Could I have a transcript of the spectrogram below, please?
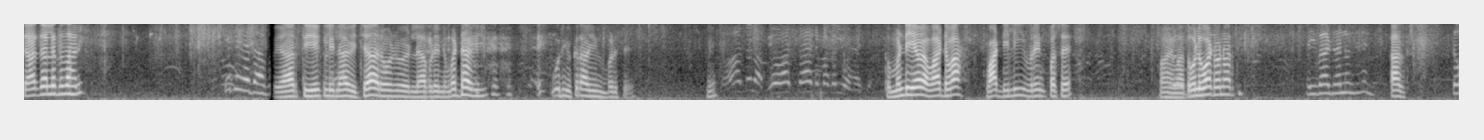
ચાર ચાર લેતા હતા હારી? યારથી એકલી ને આવી ચાર ઓર્યો એટલે આપણે એને વઢાવી પૂરી કરાવી પડશે. તો મંડી હવે વાઢવા. વાઢી લી વરીને પાસે હા વાત ઓલું વાઢવાનું આરતી આ તો?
